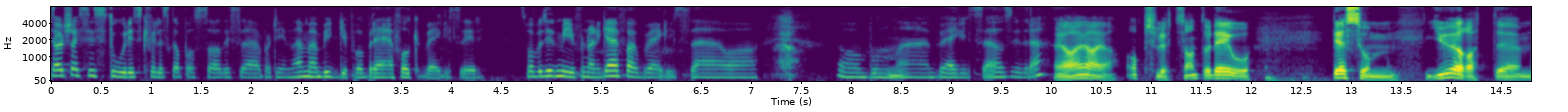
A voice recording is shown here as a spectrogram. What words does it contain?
Det har et slags historisk fellesskap også, disse partiene, med å bygge på brede folkebevegelser. Som har betydd mye for Norge. Fagbevegelse og, og bondebevegelse osv. Ja, ja, ja. Absolutt. sant? Og det er jo det som gjør at um,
